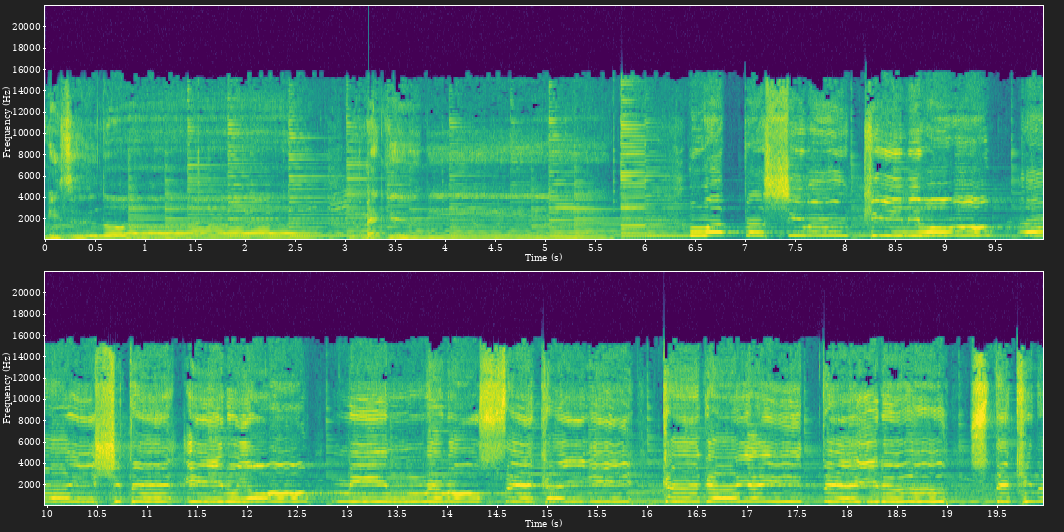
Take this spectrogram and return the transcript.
水の恵み私は君を愛しているよ。みんなの世界に輝いている。素敵な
